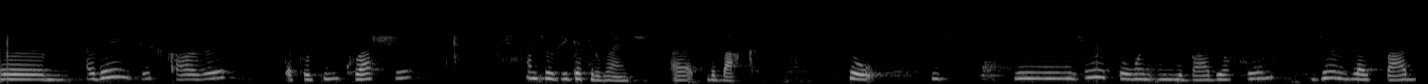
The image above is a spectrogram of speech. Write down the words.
Um, they discovered the person crushed it, and so she get revenge at the back. So she she she thrown in the body of him. Was like bad,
